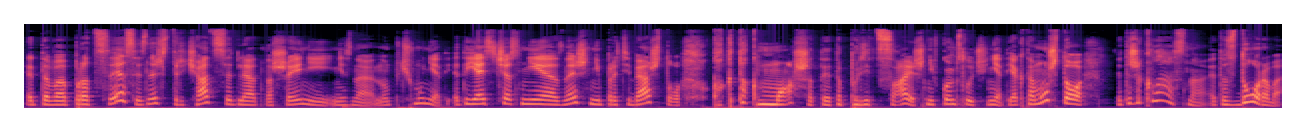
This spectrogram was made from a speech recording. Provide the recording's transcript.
этого процесса и, знаешь, встречаться для отношений, не знаю, ну почему нет? Это я сейчас не, знаешь, не про тебя, что как так, Маша, ты это порицаешь, ни в коем случае. Нет, я к тому, что это же классно, это здорово.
